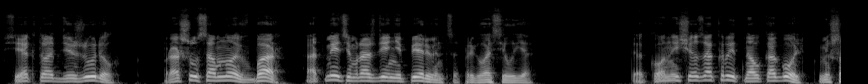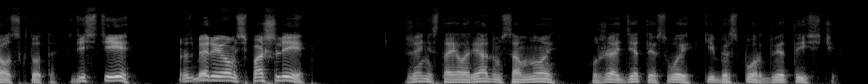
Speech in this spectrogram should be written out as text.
«Все, кто отдежурил, прошу со мной в бар, отметим рождение первенца», — пригласил я. «Так он еще закрыт на алкоголь», — вмешался кто-то. «С десяти». Разберемся, пошли. Женя стоял рядом со мной, уже одетый в свой киберспорт 2000.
